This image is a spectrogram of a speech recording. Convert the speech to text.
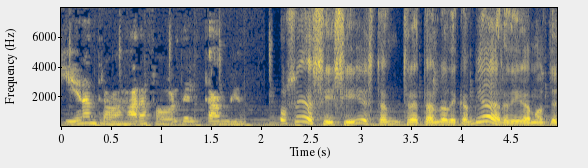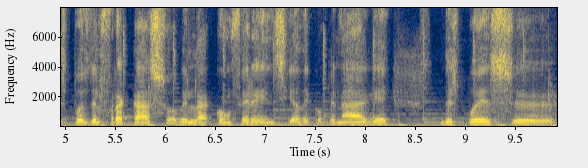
quieran trabajar a favor del cambio? O sea, sí, sí, están tratando de cambiar, digamos, después del fracaso de la conferencia de Copenhague, después... Eh,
